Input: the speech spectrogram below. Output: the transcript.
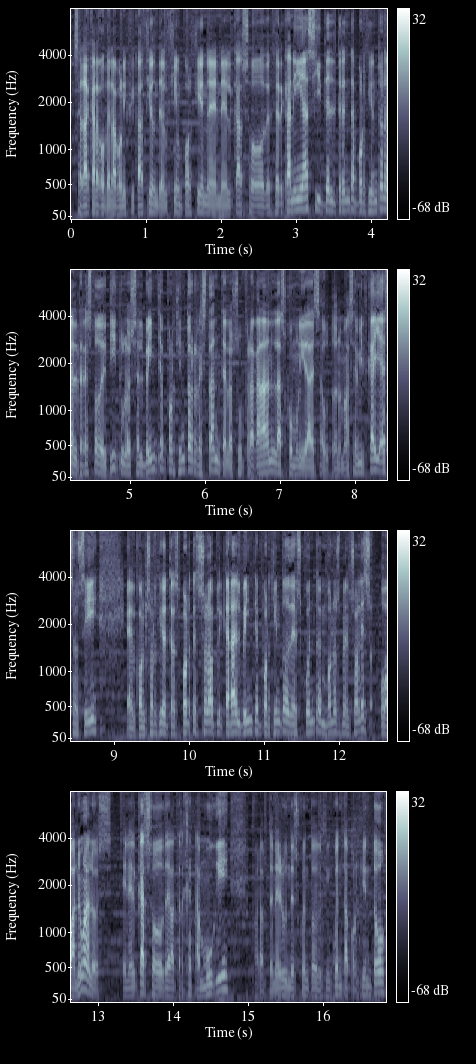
será cargo de la bonificación del 100% en el caso de cercanías y del 30% en el resto de títulos. El 20% restante lo sufragarán las comunidades autónomas. En Vizcaya, eso sí, el consorcio de transporte solo aplicará el 20% de descuento en bonos mensuales o anuales. En el caso de la tarjeta Mugi, para obtener un descuento del 50%,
